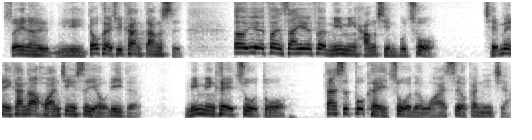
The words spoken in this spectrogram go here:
所以呢，你都可以去看当时二月份、三月份明明行情不错，前面你看到环境是有利的，明明可以做多。但是不可以做的，我还是有跟你讲，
